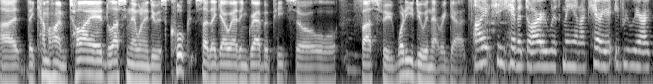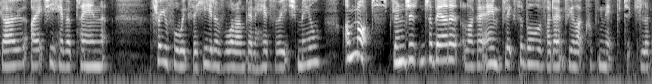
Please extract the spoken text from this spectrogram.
uh, they come home tired. The last thing they want to do is cook, so they go out and grab a pizza or mm. fast food. What do you do in that regard? I actually have a diary with me and I carry it everywhere I go. I actually have a plan three or four weeks ahead of what I'm going to have for each meal. I'm not stringent about it, like I am flexible. If I don't feel like cooking that particular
